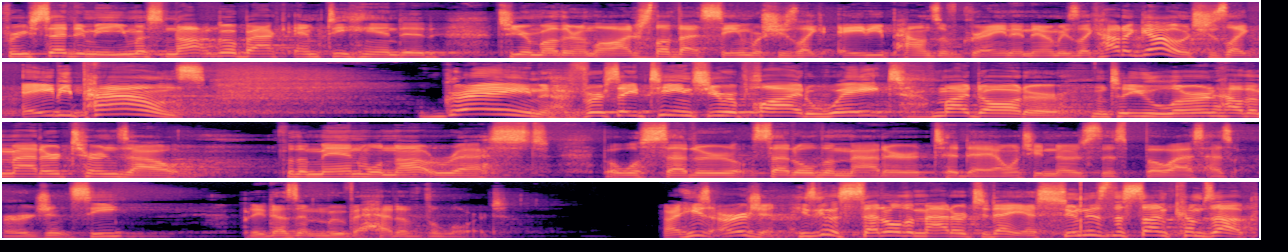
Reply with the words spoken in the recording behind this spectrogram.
For he said to me, You must not go back empty handed to your mother in law. I just love that scene where she's like 80 pounds of grain, and Naomi's like, How'd it go? And she's like, 80 pounds. Grain. Verse 18, she replied, Wait, my daughter, until you learn how the matter turns out. For the man will not rest, but will settle, settle the matter today. I want you to notice this Boaz has urgency, but he doesn't move ahead of the Lord. Right, he's urgent. He's going to settle the matter today. As soon as the sun comes up,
